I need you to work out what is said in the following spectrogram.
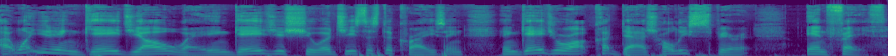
I want you to engage Yahweh, engage Yeshua, Jesus the Christ, and engage Ruach Kadesh, Holy Spirit, in faith.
